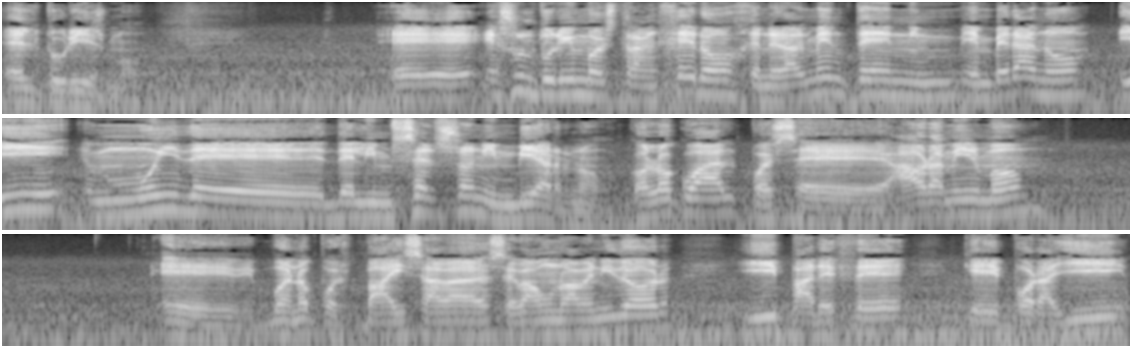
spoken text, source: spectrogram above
el turismo. Eh, es un turismo extranjero, generalmente en, verano, y muy de, del inserso en invierno. Con lo cual, pues eh, ahora mismo, bueno, pues vais a, se va uno a y parece que por allí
